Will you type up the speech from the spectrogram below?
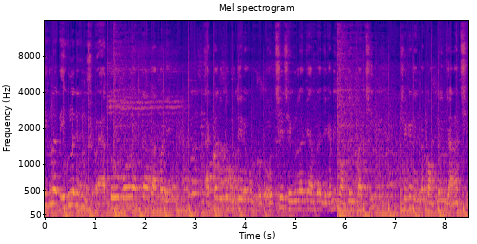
এগুলো এগুলো দেখুন এত বড় একটা ব্যাপারে একটা দুটো বুথে এরকম হচ্ছে সেগুলোকে আমরা যেখানেই কমপ্লেন পাচ্ছি সেখানে আমরা কমপ্লেন জানাচ্ছি।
